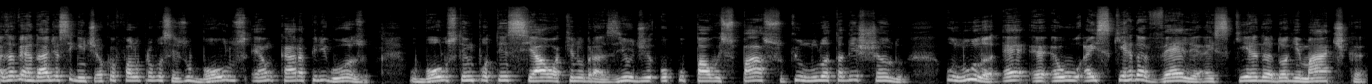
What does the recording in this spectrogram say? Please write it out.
Mas a verdade é a seguinte, é o que eu falo para vocês, o Boulos é um cara perigoso. O Boulos tem um potencial aqui no Brasil de ocupar o espaço que o Lula está deixando. O Lula é, é, é o, a esquerda velha, a esquerda dogmática,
